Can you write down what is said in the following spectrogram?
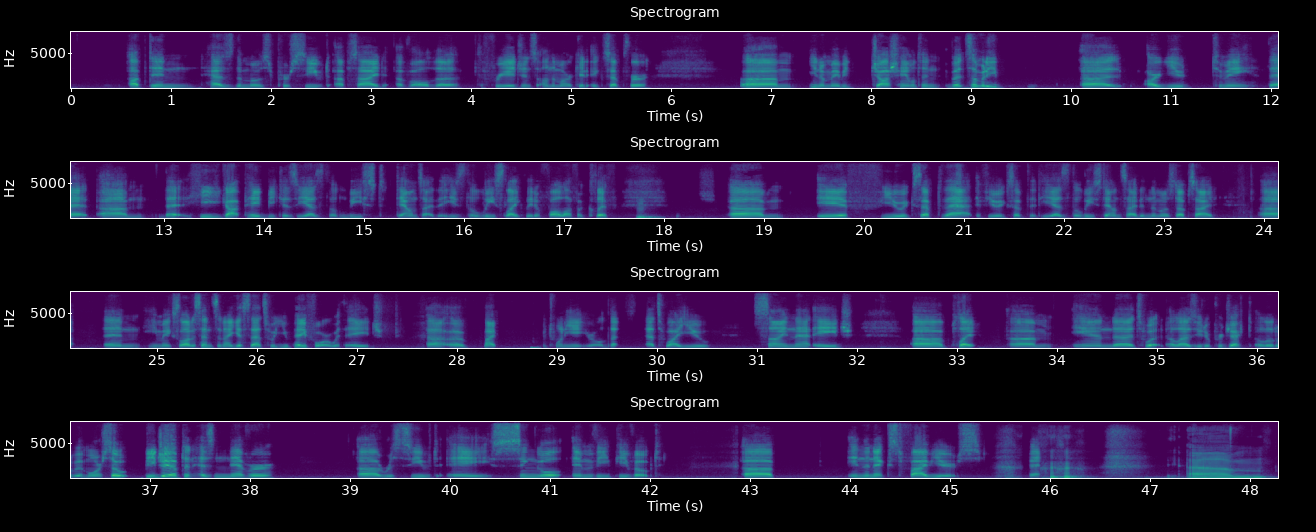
Upton has the most perceived upside of all the the free agents on the market, except for um, you know maybe Josh Hamilton. But somebody uh, argued to me that um, that he got paid because he has the least downside, that he's the least likely to fall off a cliff. Hmm. Um, if you accept that, if you accept that he has the least downside and the most upside, uh, then he makes a lot of sense. And I guess that's what you pay for with age, uh, by a 28 year old. That's that's why you sign that age uh, play, um, and uh, it's what allows you to project a little bit more. So B.J. Upton has never uh, received a single MVP vote uh, in the next five years. um, I will he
